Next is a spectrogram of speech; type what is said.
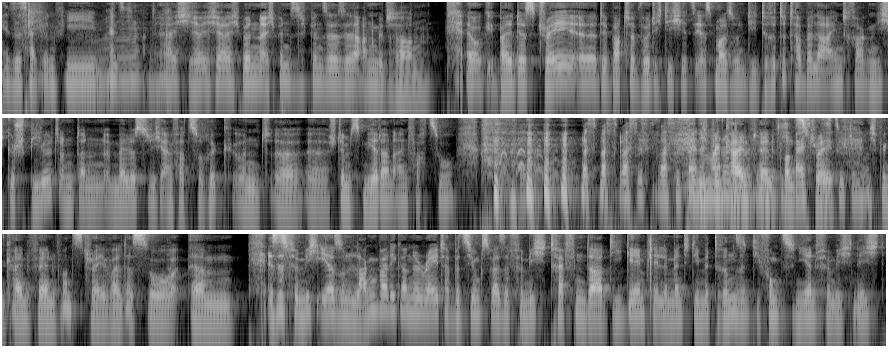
Ist es halt irgendwie hm, einzigartig. Ja, ich, ja, ich, ja, ich bin, ich bin, ich bin sehr, sehr angetan. Äh, okay, bei der Stray-Debatte würde ich dich jetzt erstmal so in die dritte Tabelle eintragen, nicht gespielt, und dann meldest du dich einfach zurück und äh, äh stimmst mir dann einfach zu. was, was, was ist, was ist deine ich Meinung? Bin kein Fan von weiß, Stray. Ich bin kein Fan von Stray, weil das so, ähm, es ist für mich eher so ein langweiliger Narrator, beziehungsweise für mich treffen da die Gameplay-Elemente, die mit drin sind, die funktionieren für mich nicht,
